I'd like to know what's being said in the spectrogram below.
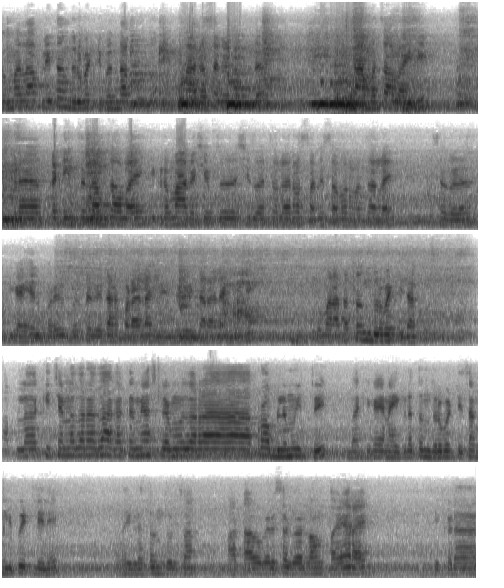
तुम्हाला आपली तंदूर भट्टी पण दाखवतो. माझं सगळं आपलं कामं चालू आहे. ती इकडं कटिंगचं काम चालू आहे. तिकडं मागाशेपचं शिजवायचं चालू आहे. रस्सा बिस्सा बनवायचा चालू आहे. सगळं जे हेल्पर सगळे धडपडायला लागले सगळे करायला लागले. तुम्हाला आता तंदूर भट्टी दाखवतो. आपला किचनला जरा जागा कमी असल्यामुळे जरा प्रॉब्लेम येतोय. बाकी काही नाही इकडं तंदूर भट्टी चांगली पेटलेली आहे. आता इकडं तंदूरचा आटा वगैरे सगळं लावून तयार आहे. तिकडं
